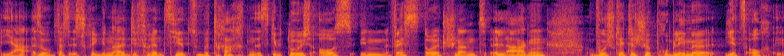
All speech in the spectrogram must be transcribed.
Ja, also das ist regional differenziert zu betrachten. Es gibt durchaus in Westdeutschland Lagen, wo städtische Probleme jetzt auch äh,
